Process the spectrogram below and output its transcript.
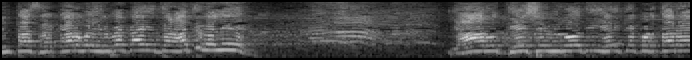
ಇಂಥ ಸರ್ಕಾರಗಳು ಇರಬೇಕಾಗಿದ್ದ ರಾಜ್ಯದಲ್ಲಿ ಯಾರು ದೇಶ ವಿರೋಧಿ ಹೇಳಿಕೆ ಕೊಡ್ತಾರೆ?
